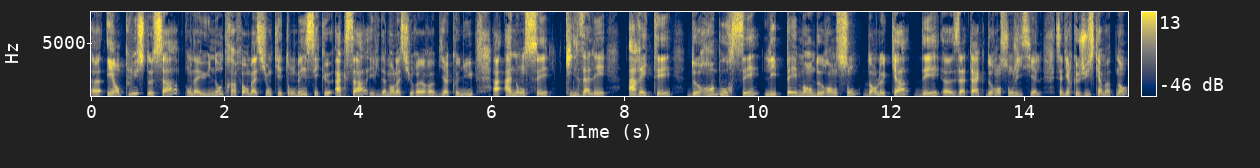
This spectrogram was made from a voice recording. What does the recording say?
Euh, et en plus de ça, on a eu une autre information qui est tombée, c'est que AXA, évidemment l'assureur bien connu, a annoncé qu'ils allaient arrêter de rembourser les paiements de rançon dans le cas des euh, attaques de rançon logiciel. C'est-à-dire que jusqu'à maintenant,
